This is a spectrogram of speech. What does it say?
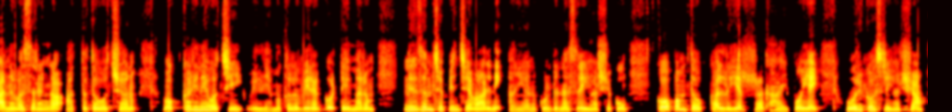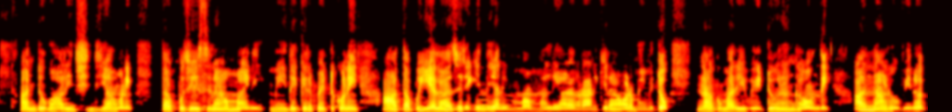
అనవసరంగా అత్తతో వచ్చాను. ఒక్కడినే వచ్చి వీళ్ళెముకలు విరగ్గొట్టి మరం నిజం చెప్పించేవాడిని అని అనుకుంటున్న శ్రీహర్షకు కోపంతో కళ్ళు ఎర్రగా అయిపోయాయి. ఊరికో శ్రీహర్ష అంటూ వారించింది ఆమెని. తప్పు చేసిన అమ్మాయిని మీ దగ్గర పెట్టుకొని ఆ తప్పు ఎలా జరిగింది అని మమ్మల్ని అడగడానికి రావడం ఏమిటో నాకు మరీ విడ్డూరంగా ఉంది అన్నాడు వినోద్.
